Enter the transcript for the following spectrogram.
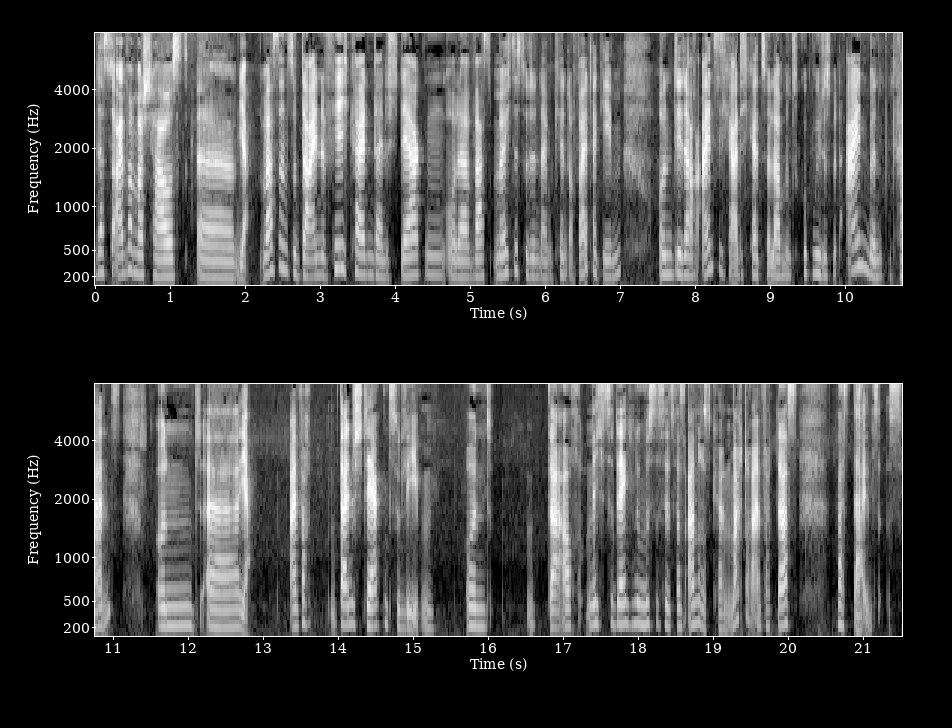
dass du einfach mal schaust, äh, ja, was sind so deine Fähigkeiten, deine Stärken oder was möchtest du denn deinem Kind auch weitergeben und dir da auch Einzigartigkeit zu erlauben und zu gucken, wie du es mit einbinden kannst und äh, ja, einfach deine Stärken zu leben und da auch nicht zu denken, du müsstest jetzt was anderes können. Mach doch einfach das, was deins ist.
